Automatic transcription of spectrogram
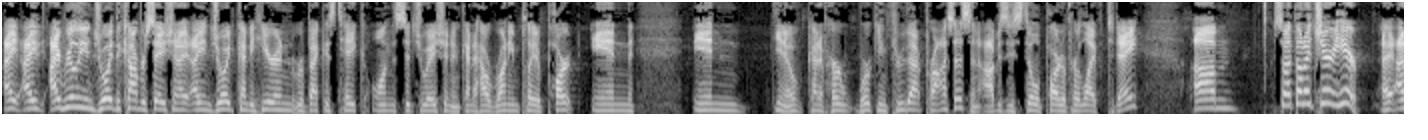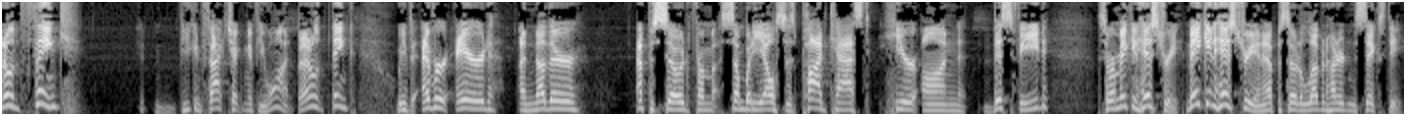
I I, I really enjoyed the conversation. I, I enjoyed kind of hearing Rebekah's take on the situation and kind of how running played a part in in you know kind of her working through that process, and obviously still a part of her life today. Um, so I thought I'd share it here. I, I don't think you can fact check me if you want, but I don't think we've ever aired another episode from somebody else's podcast here on this feed. So we're making history, making history in episode 1160.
